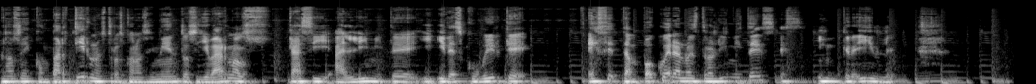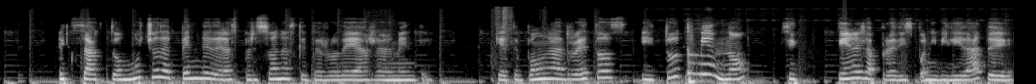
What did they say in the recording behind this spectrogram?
no sé, compartir nuestros conocimientos y llevarnos casi al límite y, descubrir que ese tampoco era nuestro límite, es, es increíble. Exacto, mucho depende de las personas que te rodeas realmente que te pongan retos y tú también, ¿no? Si tienes la predisponibilidad de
